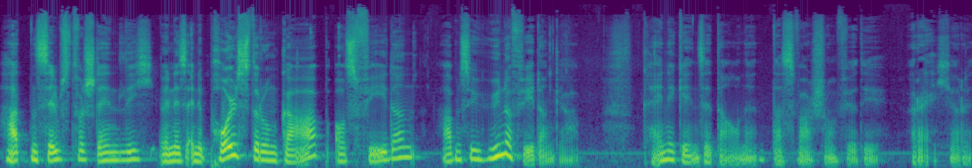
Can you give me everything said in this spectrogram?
hatten selbstverständlich, wenn es eine Polsterung gab aus Federn, haben sie Hühnerfedern gehabt. Keine Gänsedaunen, das war schon für die Reicheren.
